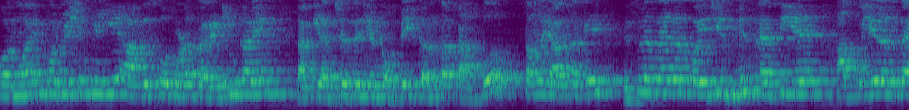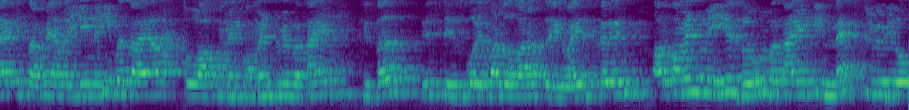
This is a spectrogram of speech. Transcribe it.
for more information के लिए आप इसको थोड़ा सा रीडिंग करें, ताकि अच्छे से ये टॉपिक कंसेप्ट आपको समझ आ सके। इसमें से अगर कोई चीज़ मिस रहती है, आपको ये लगता है कि सर ने हमें ये नहीं बताया तो आप हमें कमेंट में बताएँ कि सर इस चीज़ को एक बार दोबारा से रिवाइज करें और कमेंट में ये ज़रूर बताएँ कि नेक्स्ट वीडियो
